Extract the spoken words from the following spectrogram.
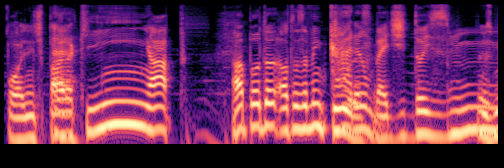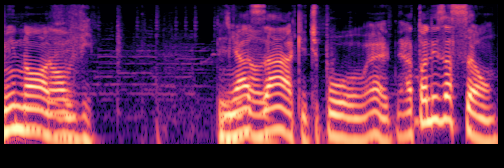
pô, a gente para é. aqui em Up. Up Altas Aventuras. Caramba, é de 2009. 2009. Miyazaki, tipo, é, atualização.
